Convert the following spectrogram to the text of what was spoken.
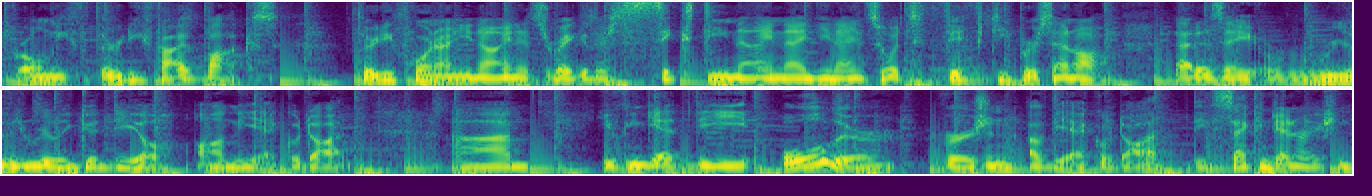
for only 35 bucks. $34.99 is regular $69.99, so it's 50% off. That is a really, really good deal on the Echo Dot. Um, you can get the older version of the Echo Dot, the second generation,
